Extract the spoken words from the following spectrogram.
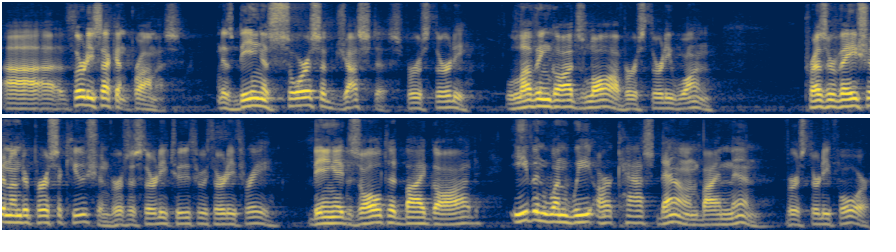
uh, 32nd promise is being a source of justice, verse 30. Loving God's law, verse 31. Preservation under persecution, verses 32 through 33. Being exalted by God, even when we are cast down by men. Verse 34.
